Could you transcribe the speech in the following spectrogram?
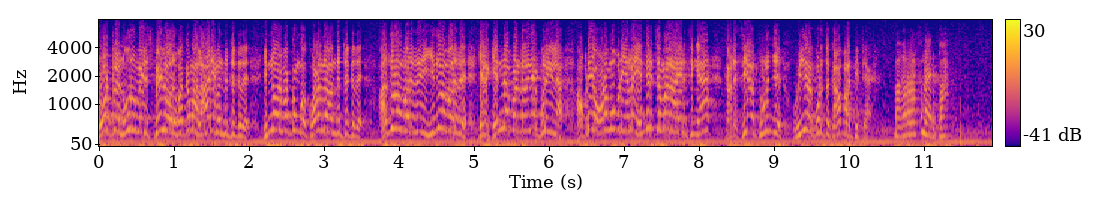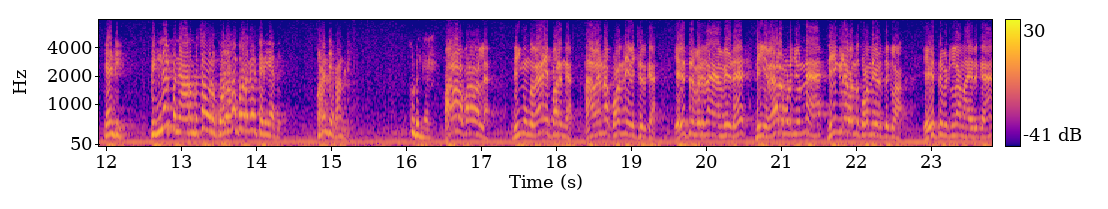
ரோட்ல நூறு மைல் ஸ்பீட்ல ஒரு பக்கமா லாரி வந்துட்டு இருக்குது இன்னொரு பக்கம் உங்க குழந்தை வந்துட்டு இருக்குது அதுவும் வருது இதுவும் வருது. எனக்கு என்ன பண்றதுனே புரியல. அப்படியே உடம்பு படி எல்லாம் எந்திரிச்ச மாதிரி ஆயிருச்சுங்க. கடைசியா துணிஞ்சு உயிரை கொடுத்து காப்பாத்திட்டேன். மகராசனா இருப்பா? ஏண்டி பின்னல் பண்ண ஆரம்பிச்சா உனக்கு உலகம் போறதே தெரியாது. குழந்தை வாங்கடி கொடுங்க. பரவாயில்ல பரவாயில்ல. நீங்க உங்க வேலையை பாருங்க. நான் வேணா குழந்தைய வச்சிருக்கேன். எழுத்து வீடு தான் என் வீடு. நீங்க வேலை முடிஞ்ச உடனே நீங்களே வந்து குழந்தைய எடுத்துக்கலாம். எழுத்து வீட்டுல நான் இருக்கேன்.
